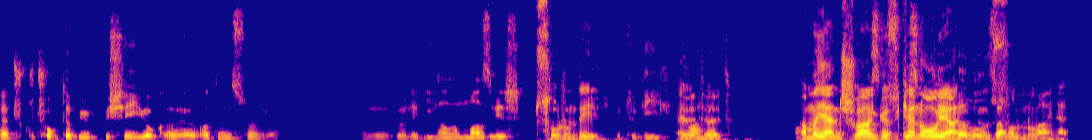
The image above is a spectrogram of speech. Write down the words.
Yani çünkü çok da büyük bir şey yok e, adını söyle. E, böyle inanılmaz bir Sorun değil. kötü değil. Evet Aynen. evet. Ama yani şu an gözüken o yani, o zaman, sorunu. Aynen.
